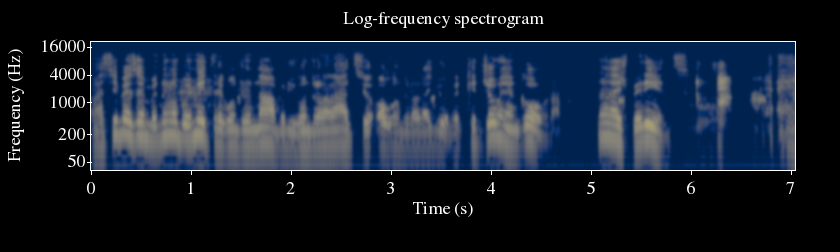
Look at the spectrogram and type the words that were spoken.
Ma se per esempio non lo puoi mettere contro il Napoli, contro la Lazio o contro la Juve, perché è giovane ancora, non ha esperienza. Eh,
